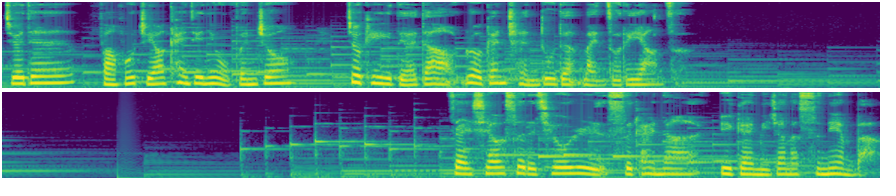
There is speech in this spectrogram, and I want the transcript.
觉得仿佛只要看见你五分钟，就可以得到若干程度的满足的样子。”在萧瑟的秋日撕开那欲盖弥彰的思念吧，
